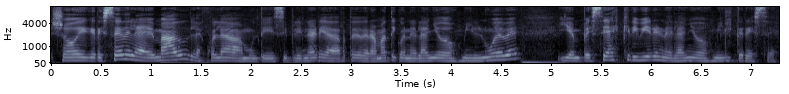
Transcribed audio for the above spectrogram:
yo egresé de la EMAD, la Escuela Multidisciplinaria de Arte Dramático, en el año 2009 y empecé a escribir en el año 2013.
